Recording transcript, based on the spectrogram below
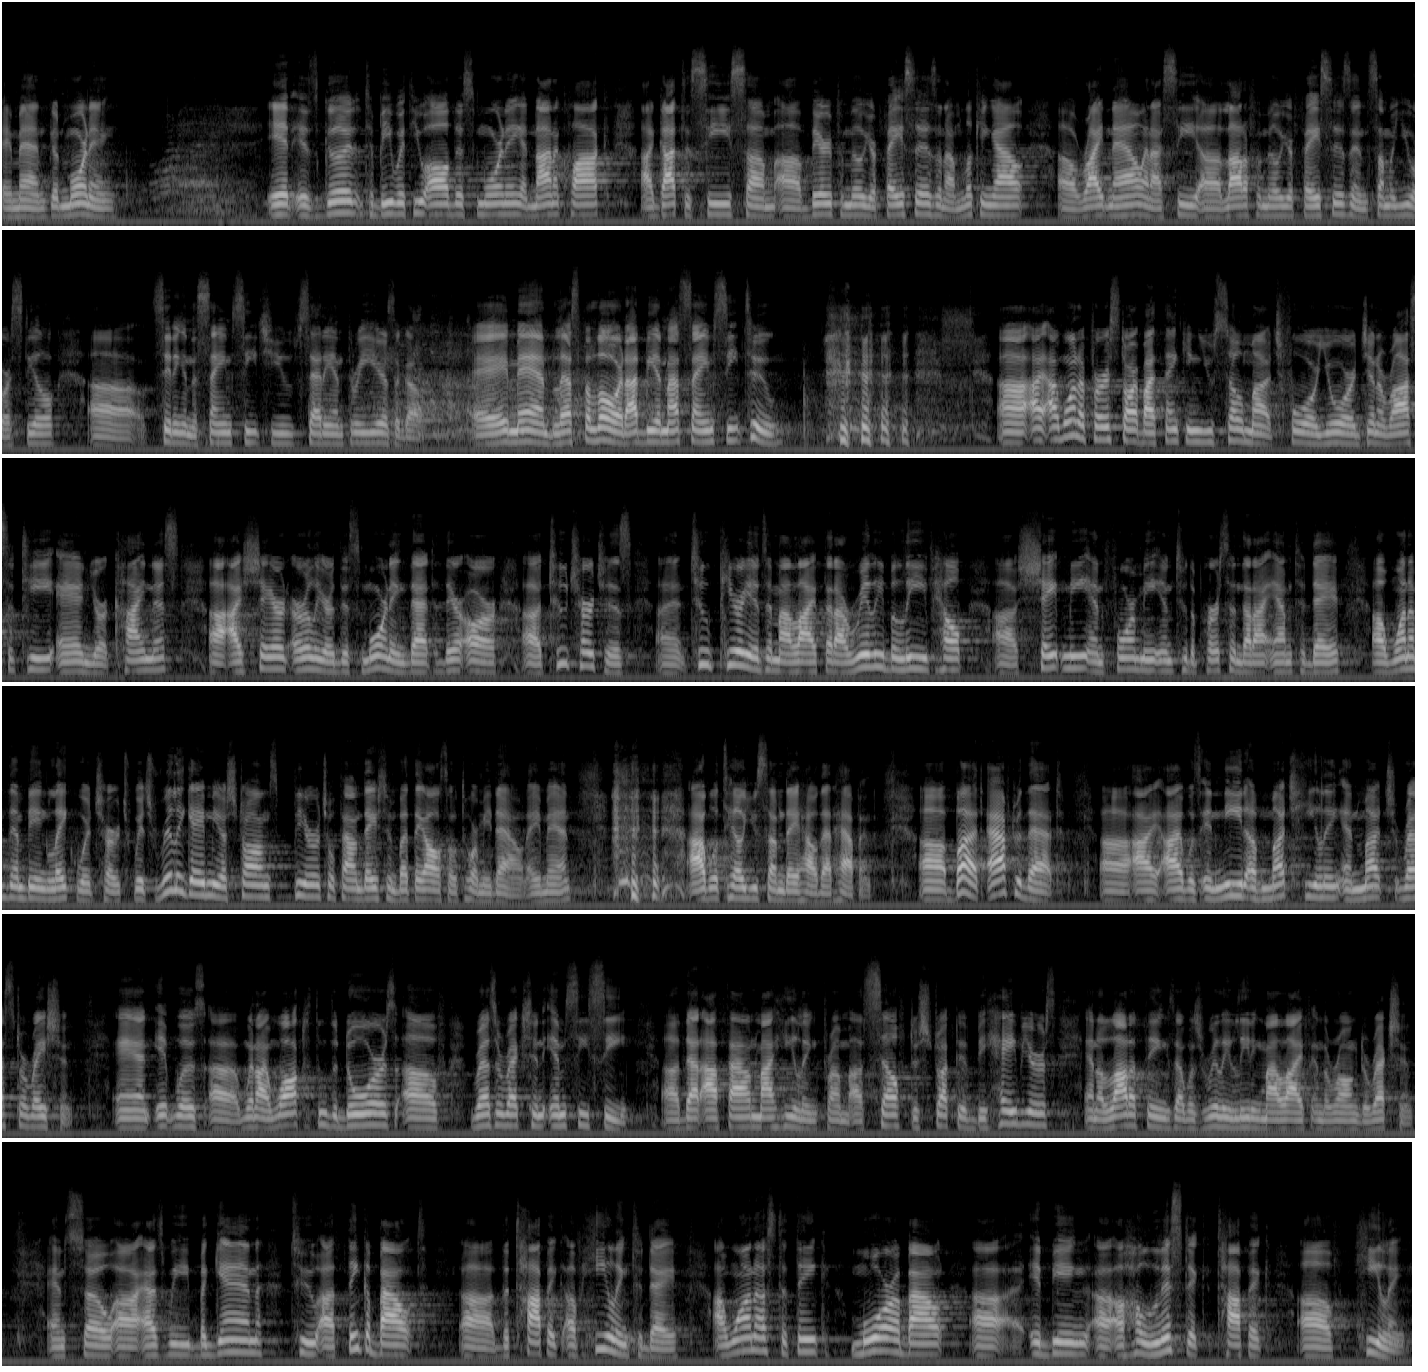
Amen. Good morning. It is good to be with you all this morning at 9 o'clock. I got to see some uh, very familiar faces, and I'm looking out uh, right now and I see a lot of familiar faces, and some of you are still uh, sitting in the same seats you sat in three years ago. Amen. Bless the Lord. I'd be in my same seat too. Uh, I, I want to first start by thanking you so much for your generosity and your kindness. Uh, I shared earlier this morning that there are uh, two churches, uh, two periods in my life that I really believe help uh, shape me and form me into the person that I am today. Uh, one of them being Lakewood Church, which really gave me a strong spiritual foundation, but they also tore me down. Amen. I will tell you someday how that happened. but after that, uh, I, I, was in need of much healing and much restoration. And it was uh, when I walked through the doors of Resurrection MCC uh, that I found my healing from uh, self destructive behaviors and a lot of things that was really leading my life in the wrong direction. And so, uh, as we began to uh, think about the topic of healing today, I want us to think more about uh, it being a holistic topic of healing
